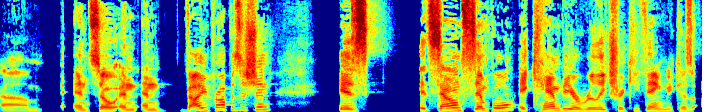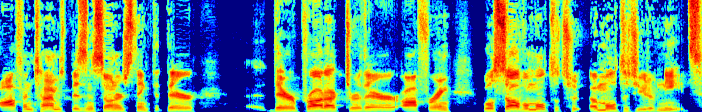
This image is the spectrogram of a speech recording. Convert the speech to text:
um, and so and and value proposition is it sounds simple. It can be a really tricky thing because oftentimes business owners think that their their product or their offering will solve a multitude a multitude of needs.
